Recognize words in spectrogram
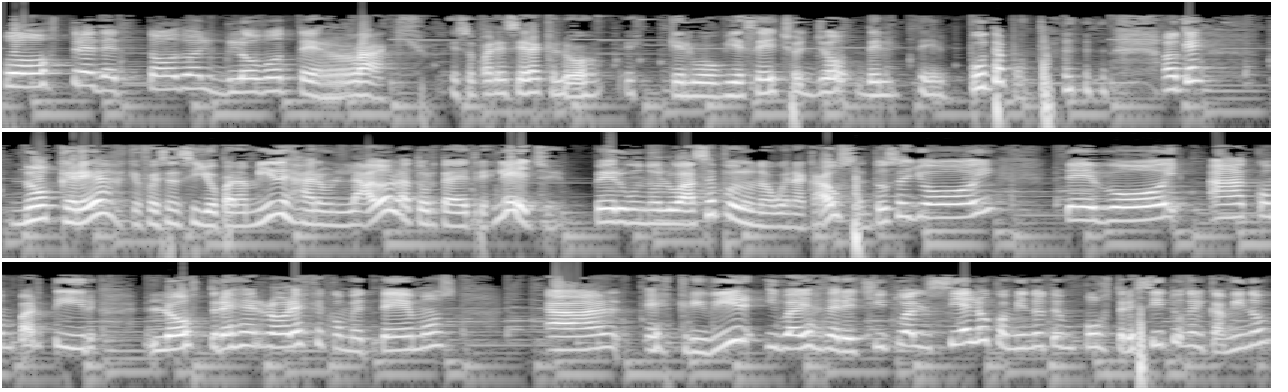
postre de todo el globo terráqueo. Eso pareciera que lo, que lo hubiese hecho yo del, del punta a punta. ¿Ok? No creas que fue sencillo para mí dejar a un lado la torta de tres leches, pero uno lo hace por una buena causa. Entonces yo hoy te voy a compartir los tres errores que cometemos al escribir y vayas derechito al cielo comiéndote un postrecito en el camino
